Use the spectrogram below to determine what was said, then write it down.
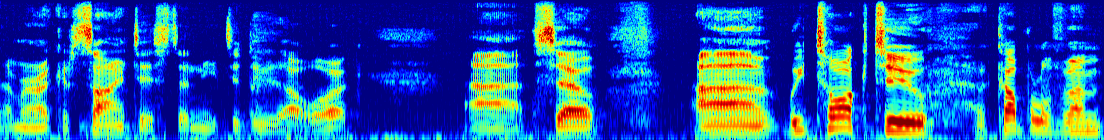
American scientists that need to do that work. Uh, so uh, we talked to a couple of them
